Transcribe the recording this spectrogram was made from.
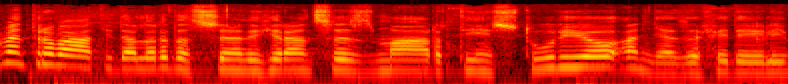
ben trovati dalla redazione di Firenze Smart in studio Agnese Fedeli.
